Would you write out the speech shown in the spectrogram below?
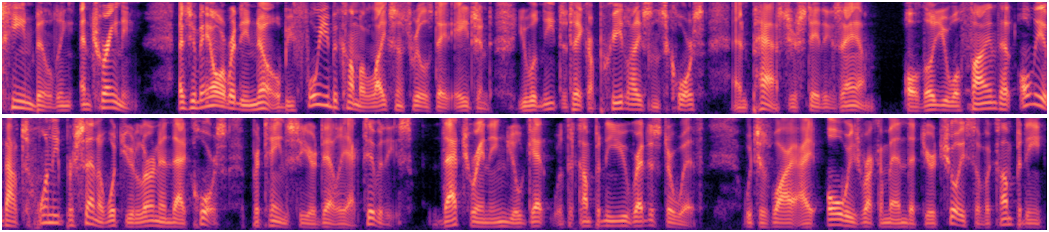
team building and training. As you may already know, before you become a licensed real estate agent, you will need to take a pre-license course and pass your state exam. Although you will find that only about 20% of what you learn in that course pertains to your daily activities. That training you'll get with the company you register with, which is why I always recommend that your choice of a company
